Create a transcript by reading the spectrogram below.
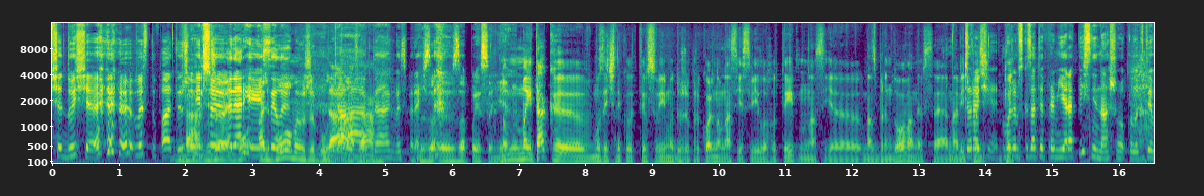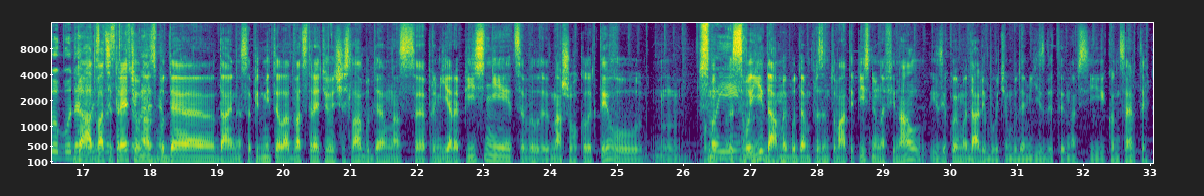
ще дужче виступати з більшою вже енергією і сили. альбоми вже будуть Да, Так, да. так, безперечно. за- е, записані. Ну, ми і так е, музичний колектив свій ми дуже прикольно. У нас є свій логотип, у нас є у нас брендоване все. Навіть До речі, по- можемо сказати, прем'єра пісні нашого колективу буде. Да, ось 23 у нас 23 буде да, Інеса підмітила 23 числа. Буде у нас е, прем'єра пісні. Це вел- нашого колективу. М, Свої. Ми, свої, да, ми будемо презентувати пісню на фінал, із якою ми далі потім будемо їздити на всі концерти.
